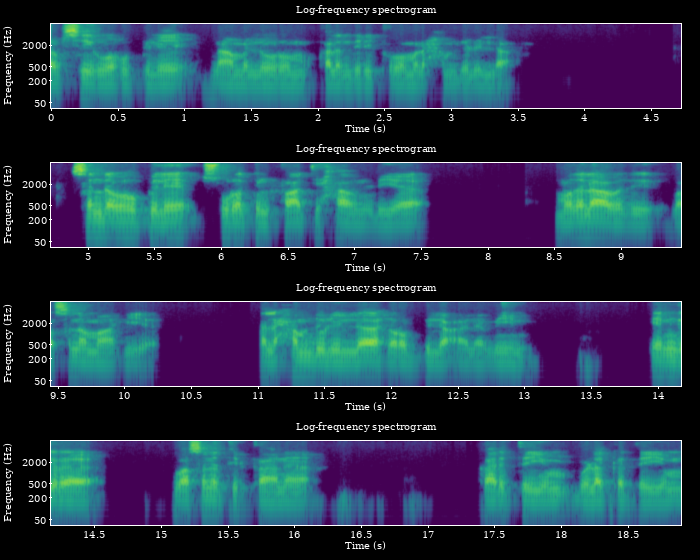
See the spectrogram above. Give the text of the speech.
தப்சீர் வகுப்பிலே நாம் எல்லோரும் கலந்திருக்கிறோம் அலமதுல்லா சென்ற வகுப்பிலே சூரத்துல் ஃபாத்திஹாவினுடைய முதலாவது வசனமாகிய அல்ஹம்துலில்லாஹ் ரொப்பில் ஆலமீன் என்கிற வசனத்திற்கான கருத்தையும் விளக்கத்தையும்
